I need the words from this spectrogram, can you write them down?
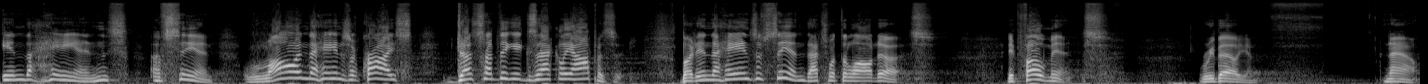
in the hands of sin. Law in the hands of Christ does something exactly opposite. But in the hands of sin, that's what the law does it foments rebellion. Now,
